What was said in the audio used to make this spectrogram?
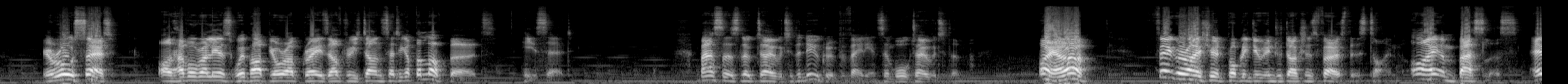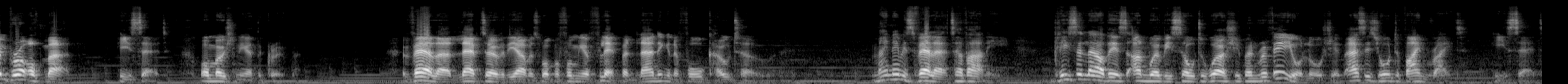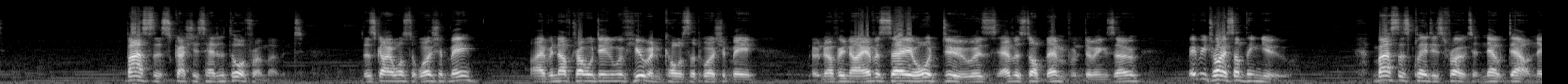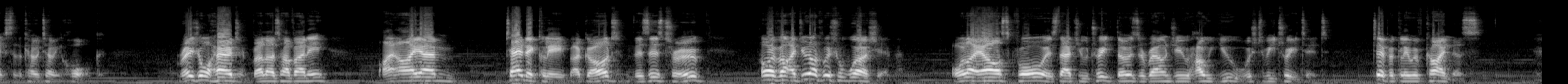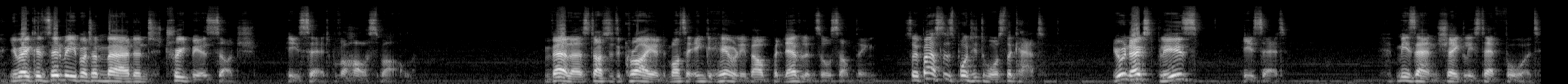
You're all set. I'll have Aurelius whip up your upgrades after he's done setting up the lovebirds, he said. Basilisk looked over to the new group of aliens and walked over to them. Hiya! Figure I should probably do introductions first this time. I am Basilisk, Emperor of Man, he said, while motioning at the group. Vela leapt over the others while performing a flip and landing in a full kowtow. My name is Vela Tavani. Please allow this unworthy soul to worship and revere your lordship, as is your divine right, he said. Basilisk scratched his head and thought for a moment. This guy wants to worship me? I have enough trouble dealing with human cults that worship me, though nothing I ever say or do has ever stopped them from doing so. Maybe try something new. Basilisk cleared his throat and knelt down next to the kowtowing hawk. Raise your head, Vela Tavani. I, I am technically a god, this is true. However, I do not wish for worship. All I ask for is that you treat those around you how you wish to be treated, typically with kindness. You may consider me but a man and treat me as such, he said with a half smile. Vela started to cry and mutter incoherently about benevolence or something, so Basilisk pointed towards the cat. You next, please, he said. Mizan shakily stepped forward.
